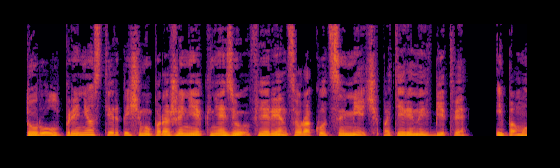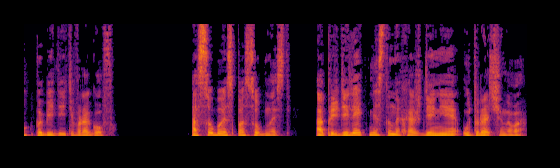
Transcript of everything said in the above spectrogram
Турул принес терпящему поражение князю Ференцу Ракоци меч, потерянный в битве, и помог победить врагов. Особая способность — определять местонахождение утраченного.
